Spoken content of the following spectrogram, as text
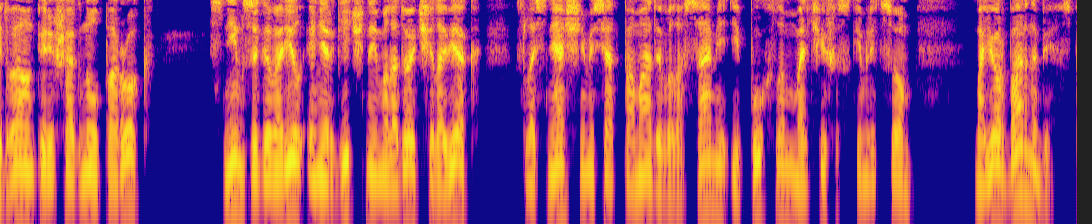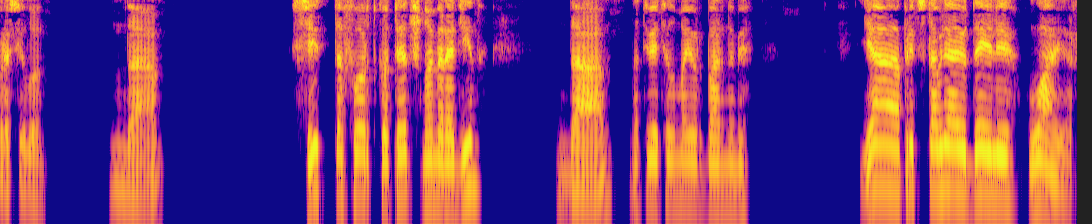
Едва он перешагнул порог, с ним заговорил энергичный молодой человек с лоснящимися от помады волосами и пухлым мальчишеским лицом. «Майор Барнаби?» — спросил он. «Да». «Ситтафорд коттедж номер один?» «Да», — ответил майор Барнаби. «Я представляю Дейли Уайер»,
